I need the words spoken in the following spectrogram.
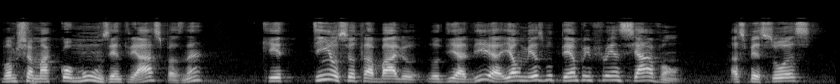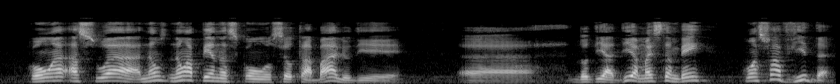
vamos chamar comuns, entre aspas, né? Que tinham o seu trabalho no dia a dia e ao mesmo tempo influenciavam as pessoas com a, a sua, não, não apenas com o seu trabalho de, uh, do dia a dia, mas também com a sua vida.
